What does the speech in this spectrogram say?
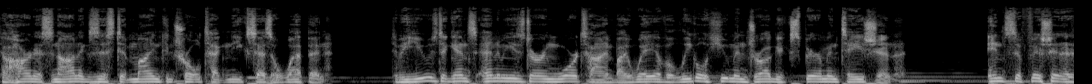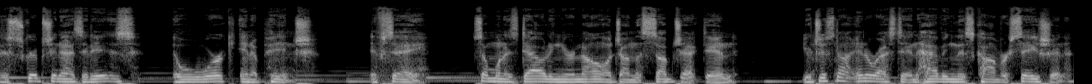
to harness non existent mind control techniques as a weapon. to be used against enemies during wartime by way of illegal human drug experimentation. Insufficient a description as it is, it will work in a pinch. If, say, someone is doubting your knowledge on the subject and you're just not interested in having this conversation,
